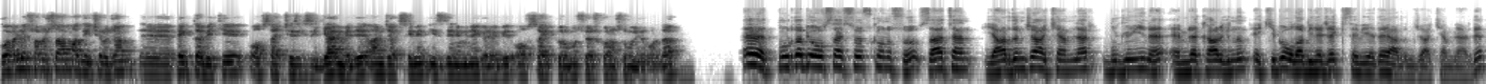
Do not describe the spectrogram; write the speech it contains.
Golle sonuçlanmadığı için hocam e, pek tabii ki offside çizgisi gelmedi. Ancak senin izlenimine göre bir offside durumu söz konusu muydu burada? Evet burada bir offside söz konusu. Zaten yardımcı hakemler bugün yine Emre Kargı'nın ekibi olabilecek seviyede yardımcı hakemlerdi.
